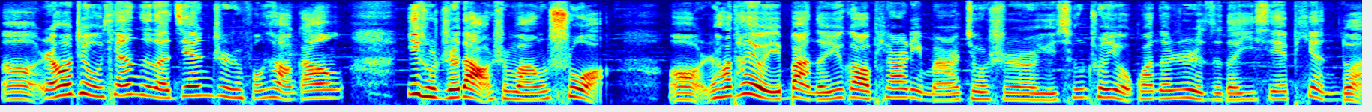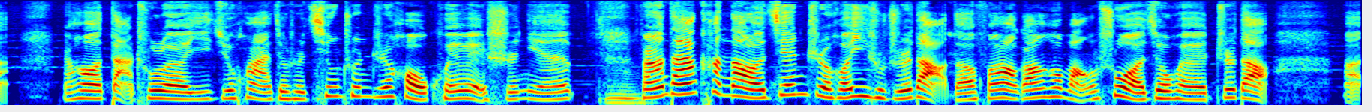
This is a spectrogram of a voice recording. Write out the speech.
嗯，然后这部片子的监制是冯小刚，艺术指导是王朔。哦，然后他有一版的预告片儿里面就是与青春有关的日子的一些片段，然后打出了一句话，就是青春之后魁违十年。嗯，反正大家看到了监制和艺术指导的冯小刚和王朔，就会知道，啊、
